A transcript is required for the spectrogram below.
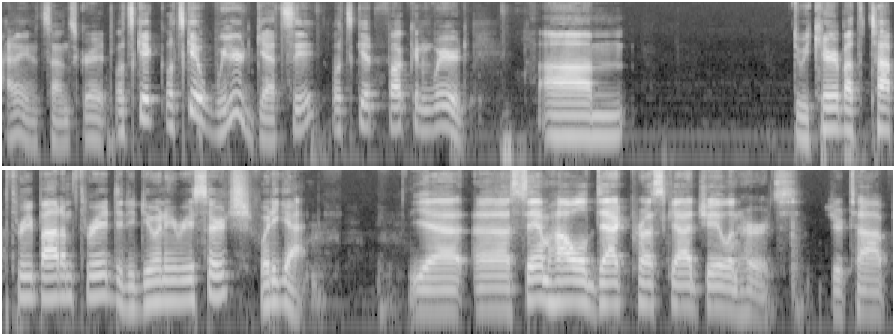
I think it sounds great. Let's get let's get weird, Getsy. Let's get fucking weird. Um, do we care about the top three, bottom three? Did you do any research? What do you got? Yeah, uh, Sam Howell, Dak Prescott, Jalen Hurts. Your top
